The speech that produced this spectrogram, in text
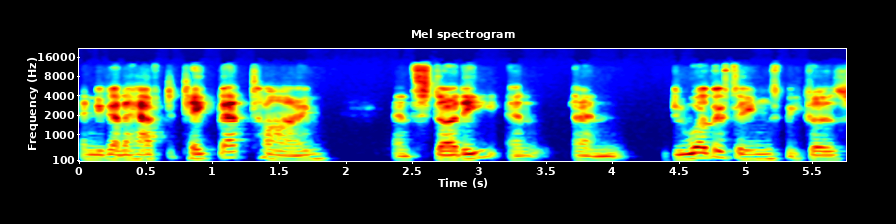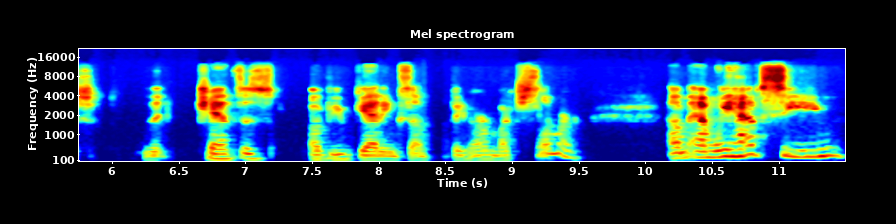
And you're going to have to take that time and study and and do other things because the chances of you getting something are much slimmer. Um, and we have seen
